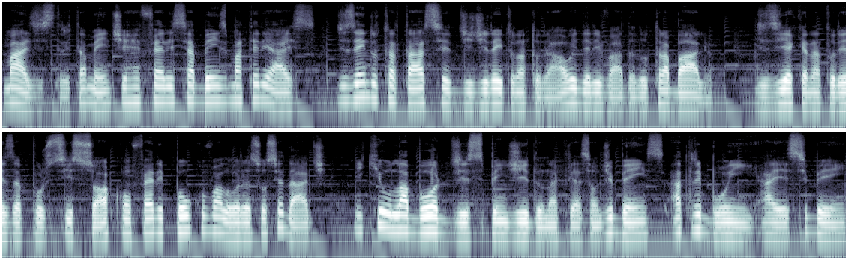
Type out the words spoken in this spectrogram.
mais estritamente, refere-se a bens materiais, dizendo tratar-se de direito natural e derivada do trabalho. Dizia que a natureza por si só confere pouco valor à sociedade e que o labor despendido na criação de bens atribuem a esse bem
